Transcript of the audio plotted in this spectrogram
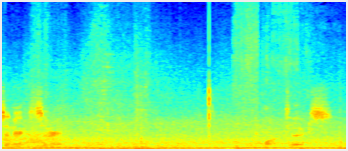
Center center it. Come on, Tex.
